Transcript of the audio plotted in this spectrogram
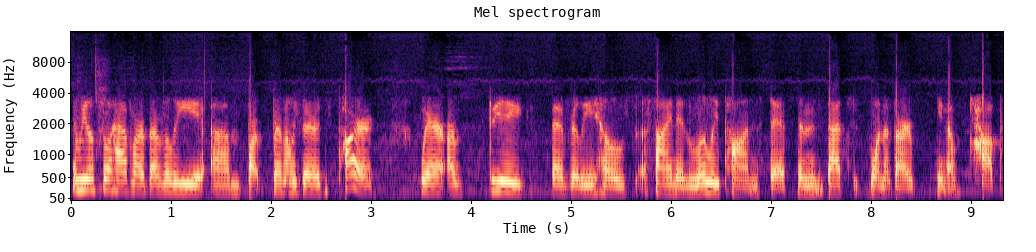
And we also have our Beverly um, Bar- Beverly Gardens Park, where our big Beverly Hills sign in Lily Pond sits, and that's one of our you know top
